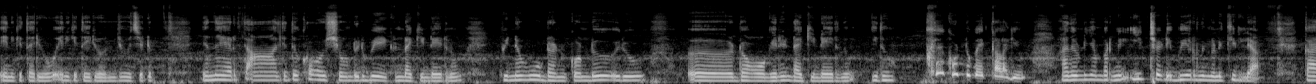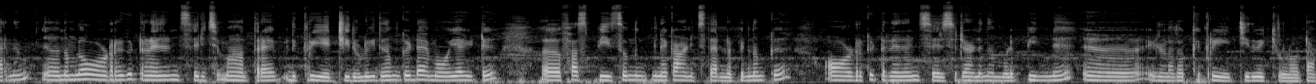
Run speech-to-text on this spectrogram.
എനിക്ക് തരുമോ എനിക്ക് തരുമോ എന്ന് ചോദിച്ചിട്ട് ഞാൻ നേരത്തെ ആദ്യത്തെ ക്രോഷ കൊണ്ട് ഒരു ബേഗ് ഉണ്ടാക്കിയിട്ടുണ്ടായിരുന്നു. പിന്നെ വുഡൺ കൊണ്ട് ഒരു ഡോഗിനെ ഉണ്ടാക്കിയിട്ടുണ്ടായിരുന്നു. ഇതൊക്കെ കൊണ്ടുപോയി കളഞ്ഞു. അതുകൊണ്ട് ഞാൻ പറഞ്ഞു ഈ ടെഡി ബിയർ നിങ്ങൾക്കില്ല. കാരണം നമ്മൾ ഓർഡർ കിട്ടണതിനനുസരിച്ച് മാത്രമേ ഇത് ക്രിയേറ്റ് ചെയ്തുള്ളൂ. ഇത് നമുക്ക് ഡെമോ ആയിട്ട് ഫസ്റ്റ് പീസ് ഒന്ന് ഇങ്ങനെ കാണിച്ചു തരണം. പിന്നെ നമുക്ക് ഓർഡർ കിട്ടുന്നതിനനുസരിച്ചിട്ടാണ് നമ്മൾ പിന്നെ ഉള്ളതൊക്കെ ക്രിയേറ്റ് ചെയ്ത് വെക്കുള്ളൂ കേട്ടോ.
